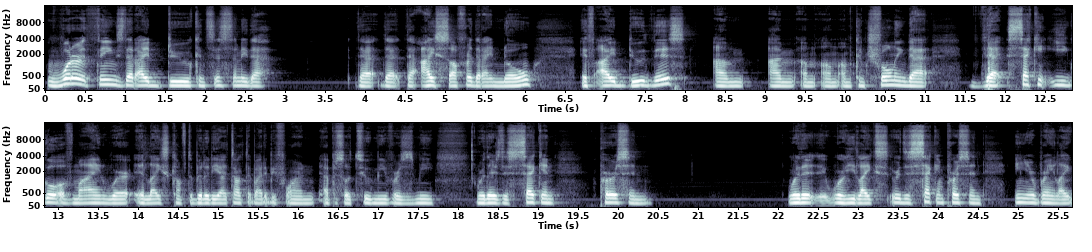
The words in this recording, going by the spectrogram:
What are things that I do consistently that that that that I suffer that I know if I do this, I'm I'm I'm I'm, I'm controlling that that second ego of mine where it likes comfortability. I talked about it before in episode two, me versus me, where there's this second person where the, where he likes or this second person in your brain like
